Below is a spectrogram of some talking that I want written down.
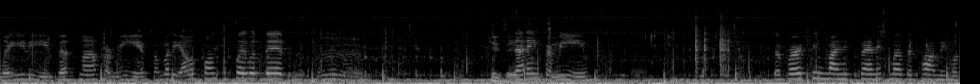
Lady, that's not for me. If somebody else wants to play with it, mm-mm. that ain't for me. The first thing my Hispanic mother taught me was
